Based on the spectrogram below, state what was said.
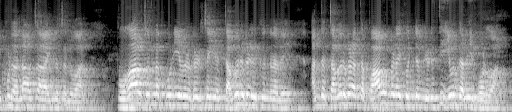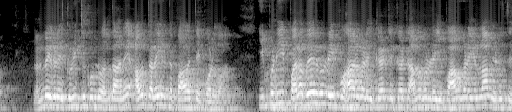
இப்பொழுது அல்லாஹாலா இன்னும் சொல்லுவான்? புகார் சொல்லக்கூடியவர்கள் செய்த தவறுகள் இருக்கின்றது அந்த தவறுகள் அந்த பாவங்களை கொஞ்சம் எடுத்து இவன் தலையில் போடுவான். நன்மைகளை குவித்து கொண்டு வந்தானே அவன் தலையில் இந்த பாவத்தை போடுவான். இப்படி பல பேர்களுடைய புகார்களை கேட்டு கேட்டு அவர்களுடைய பாவங்களை எல்லாம் எடுத்து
